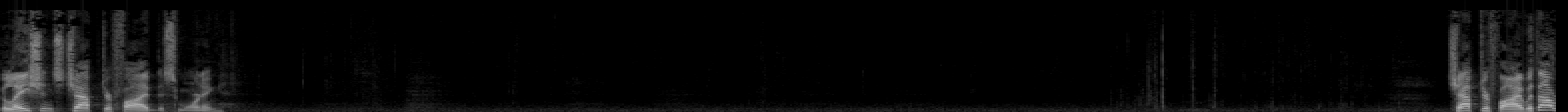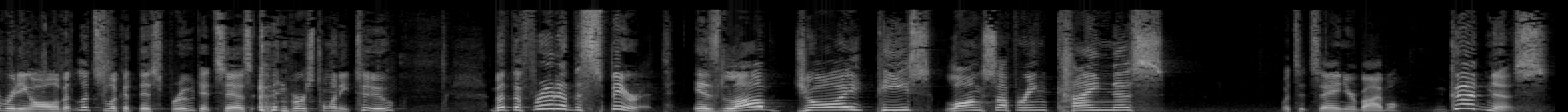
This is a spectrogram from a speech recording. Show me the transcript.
Galatians chapter 5 this morning. chapter 5, without reading all of it, let's look at this fruit. It says in verse 22 But the fruit of the Spirit is love, joy, peace, long suffering, kindness. What's it say in your Bible? Goodness,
